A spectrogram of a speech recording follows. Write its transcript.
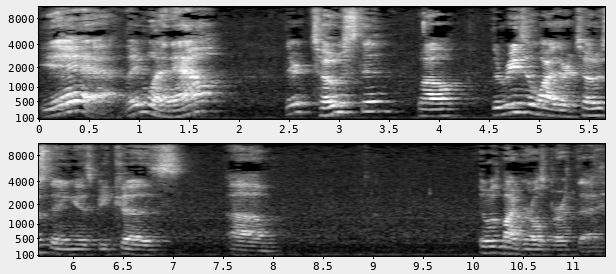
Yeah, they went out. They're toasting. Well, the reason why they're toasting is because um, it was my girl's birthday.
